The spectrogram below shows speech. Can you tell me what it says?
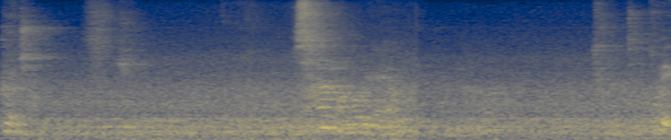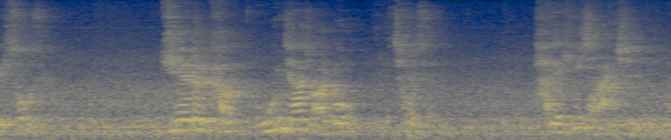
그렇죠. 이상한 방법이네요. 손 이렇게 서보세요. 뒤에를 가, 오금질 하지 말고 이렇게 차보세요. 발에 힘이 잘 안 실리거든요.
